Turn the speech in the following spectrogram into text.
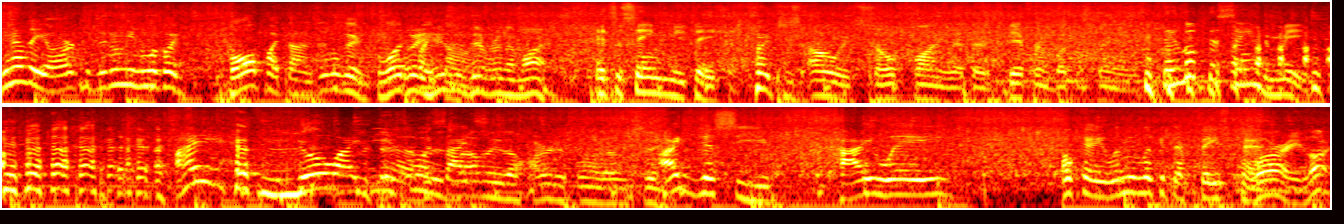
Yeah, they are, because they don't even look like ball pythons. They look like blood Wait, his is different than mine. It's the same mutation. Which is always so funny that they're different but the same. They look the same to me. I have no idea This one is probably the hardest one I've ever seen. I just see highway. Okay, let me look at their face pattern. Lori, Lori,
